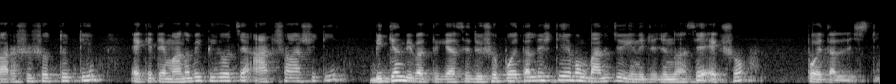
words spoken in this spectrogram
বারোশো সত্তরটি। এক্ষেত্রে মানবিক থেকে হচ্ছে আটশো আশিটি। বিজ্ঞান বিভাগ থেকে আছে দুশো পঁয়তাল্লিশটি এবং বাণিজ্য ইউনিটের জন্য আছে একশো পঁয়তাল্লিশটি।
